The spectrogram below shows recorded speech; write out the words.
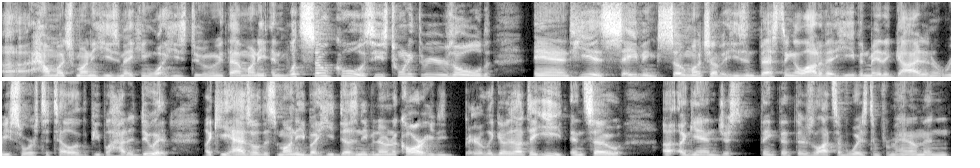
uh, how much money he's making, what he's doing with that money. And what's so cool is he's 23 years old and he is saving so much of it. He's investing a lot of it. He even made a guide and a resource to tell other people how to do it. Like he has all this money, but he doesn't even own a car. He barely goes out to eat. And so, uh, again, just think that there's lots of wisdom from him. And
